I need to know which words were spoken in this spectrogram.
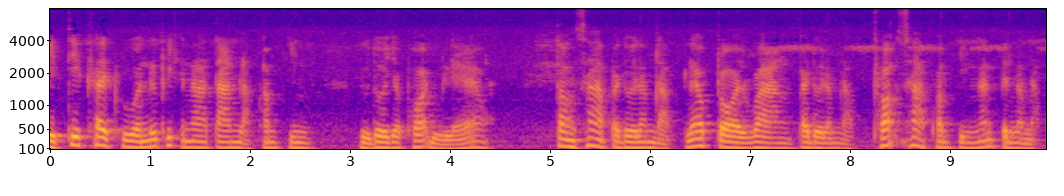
จิตที่ใคร่ครวญหรือพิจารณาตามหลักความจริง อยู่โดยเฉพาะอยู่แล้ว ต้องทราบไปโดยลำดับแล้วปล่อยวางไปโดยลำดับ เพราะทราบความจริงนั้นเป็นลำดับ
